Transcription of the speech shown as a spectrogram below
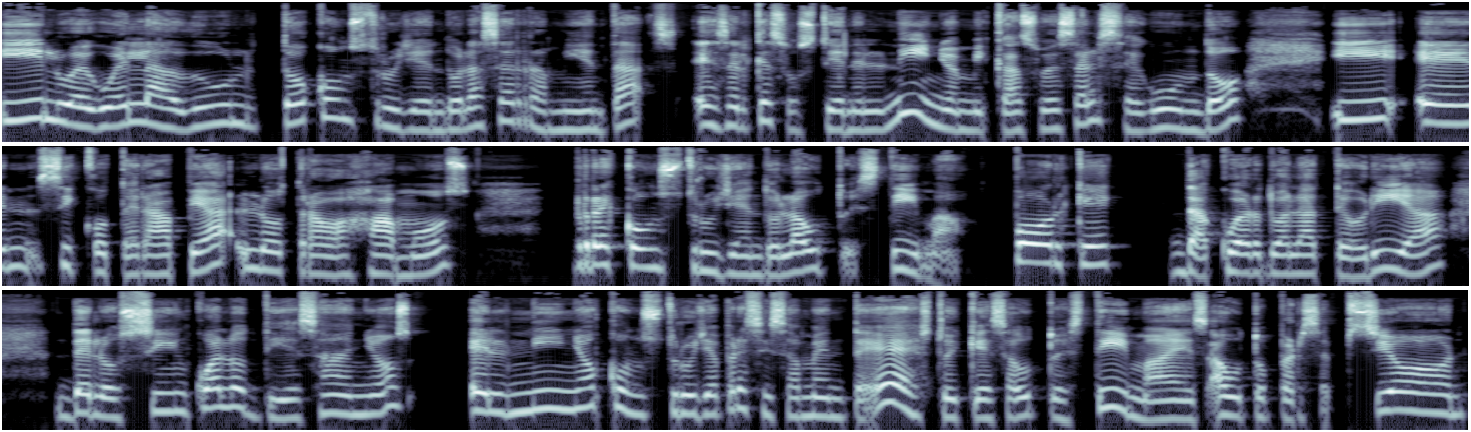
y luego el adulto construyendo las herramientas es el que sostiene el niño, en mi caso es el segundo, y en psicoterapia lo trabajamos reconstruyendo la autoestima, porque de acuerdo a la teoría, de los 5 a los 10 años el niño construye precisamente esto y que es autoestima, es autopercepción,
